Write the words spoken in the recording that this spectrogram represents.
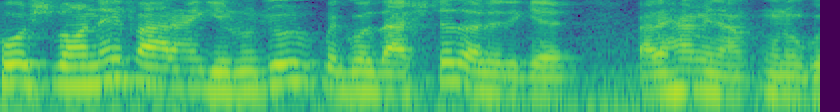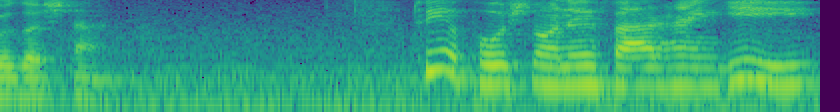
پشتوانه فرهنگی رجوع به گذشته داره دیگه. برای همینم اونو گذاشتن. توی پشتوانه فرهنگی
